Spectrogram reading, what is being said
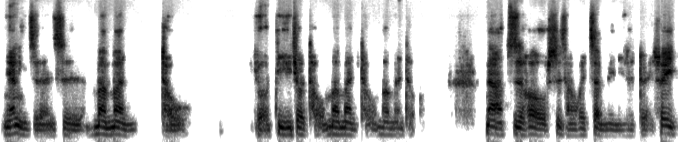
那你只能是慢慢投，有第一就投，慢慢投，慢慢投。那之后市场会证明你是对，所以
